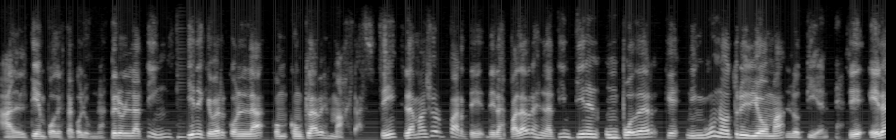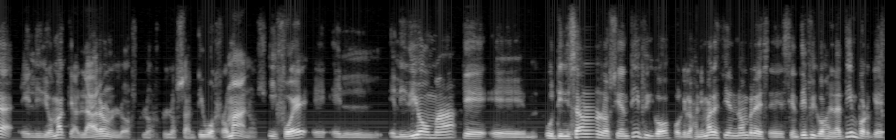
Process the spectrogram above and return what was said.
al tiempo de esta columna. Pero el latín tiene que ver con, la, con, con claves mágicas, ¿sí? La mayor parte de las palabras en latín tienen un poder que ningún otro idioma lo tiene. Era el idioma que hablaron los, los, antiguos romanos y fue eh, el, idioma que eh, utilizaron los científicos, porque los animales tienen nombres eh, científicos en latín, porque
